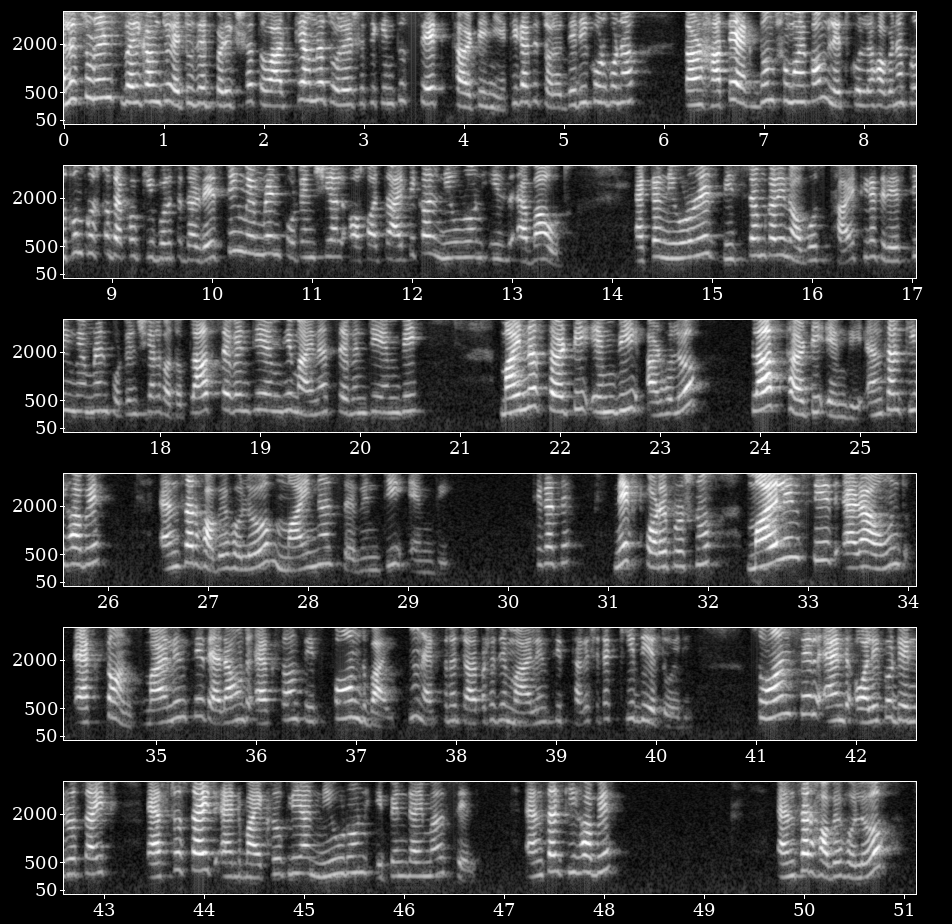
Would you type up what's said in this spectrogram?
Hello students welcome to A to Z পরীক্ষা তো আজকে আমরা চলে এসেছি কিন্তু সেট থার্টি নিয়ে। ঠিক আছে, চলো দেরি করব না, কারণ হাতে একদম সময় কম লেট করলে হবে না। প্রথম প্রশ্ন দেখো কি বলেছে the resting membrane potential of a typical neuron is about একটা নিউরনের বিশ্রামকালীন অবস্থায়, ঠিক আছে রেস্টিং মেমব্রেন পোটেনশিয়াল কত? Plus seventy mV minus seventy mV minus thirty mV আর হলো প্লাস থার্টি এমভি অ্যান্সার কি হবে? অ্যান্সার হবে হলো মাইনাস সেভেন্টি এমভি ঠিক আছে? নেক্সট পরের প্রশ্ন myelin sheath around axons myelin sheath around axons is formed by hmm অ্যাক্সনের চারপাশে যে মায়োলিন সিথ থাকে সেটা কি দিয়ে তৈরি? Schwann cell and oligodendrocyte astrocyte and microglia neuron ependymal cell. Answer কি হবে? অ্যান্সার হবে হলো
